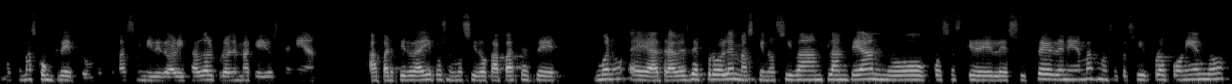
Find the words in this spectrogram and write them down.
mucho más concreto, mucho más individualizado al problema que ellos tenían. A partir de ahí, pues hemos sido capaces de, bueno, eh, a través de problemas que nos iban planteando, cosas que les suceden y demás, nosotros ir proponiendo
